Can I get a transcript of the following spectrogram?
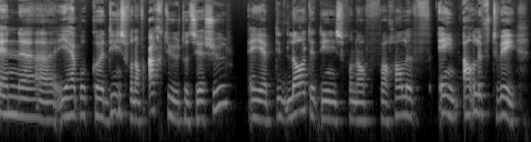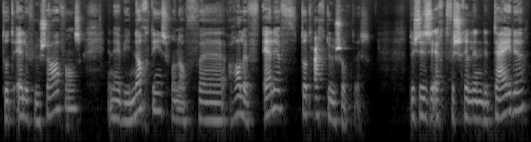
En uh, je hebt ook uh, dienst vanaf 8 uur tot 6 uur. En je hebt later dienst vanaf half 1, half 2 tot 11 uur s avonds. En dan heb je nachtdienst vanaf half 11 tot 8 uur s ochtends. Dus het is echt verschillende tijden.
